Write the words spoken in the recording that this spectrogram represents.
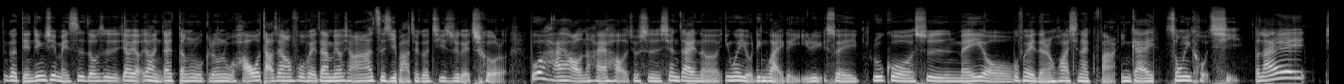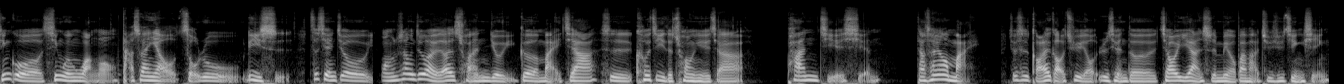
那个点进去每次都是要要要你再登录登录。好，我打算要付费，但没有想让他自己把这个机制给撤了。不过还好呢，还好，就是现在呢，因为有另外一个疑虑，所以如果是没有付费的人的话，现在反而应该松一口气。本来苹果新闻网哦，打算要走入历史，之前就网上就有在传，有一个买家是科技的创业家潘杰贤。打算要买，就是搞来搞去有，日前的交易案是没有办法继续进行。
